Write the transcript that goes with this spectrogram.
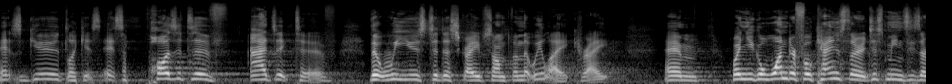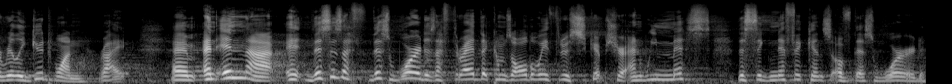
it's good. Like, it's, it's a positive adjective that we use to describe something that we like, right? Um, when you go wonderful counselor, it just means he's a really good one, right? Um, and in that, it, this, is a, this word is a thread that comes all the way through Scripture, and we miss the significance of this word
